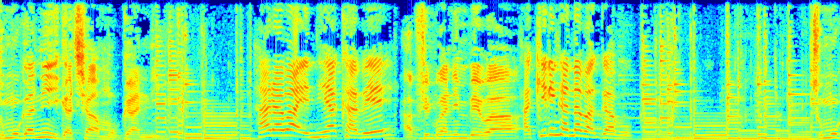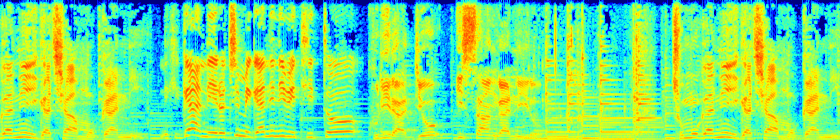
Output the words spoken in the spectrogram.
umugani gacamugani harabaye ntihakabe. Hapfa imbwa n'imbeba. Hakiri inka n'abagabo. Umugani gacamugani ni ikiganiro c'imigani n'ibitito. Kuri radiyo isanganiro. Umugani gacamugani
